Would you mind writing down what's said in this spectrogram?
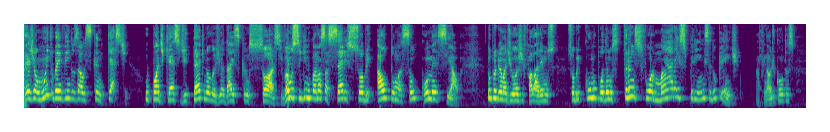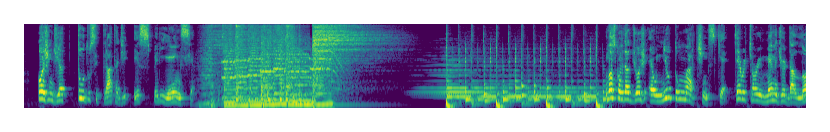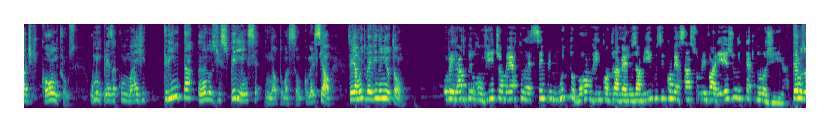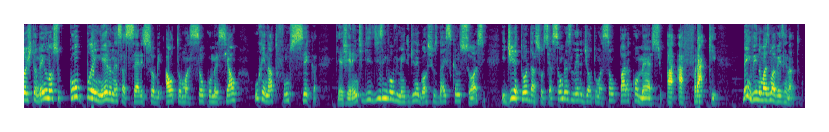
Sejam muito bem-vindos ao Scancast, o podcast de tecnologia da ScanSource. Vamos seguindo com a nossa série sobre automação comercial. No programa de hoje falaremos sobre como podemos transformar a experiência do cliente. Afinal de contas, hoje em dia tudo se trata de experiência. O nosso convidado de hoje é o Newton Martins, que é Territory Manager da Logic Controls, uma empresa com mais de 30 anos de experiência em automação comercial. Seja muito bem-vindo, Newton. Obrigado pelo convite, Alberto. É sempre muito bom reencontrar velhos amigos e conversar sobre varejo e tecnologia. Temos hoje também o nosso companheiro nessa série sobre automação comercial, o Renato Fonseca que é gerente de desenvolvimento de negócios da ScanSource e diretor da Associação Brasileira de Automação para Comércio, a AFRAC. Bem-vindo mais uma vez, Renato.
